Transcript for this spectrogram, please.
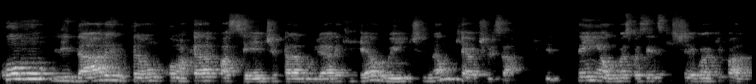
como lidar então com aquela paciente, aquela mulher que realmente não quer utilizar? Porque tem algumas pacientes que chegam aqui e falam:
